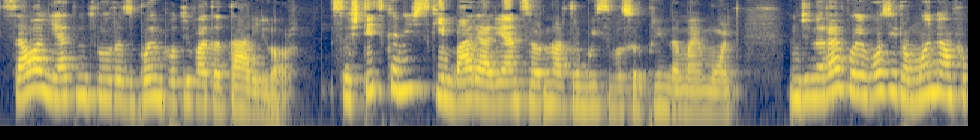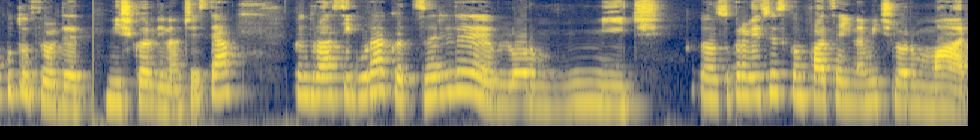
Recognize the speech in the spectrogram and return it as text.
s-au aliat într-un război împotriva tătarilor. Să știți că nici schimbarea alianțelor nu ar trebui să vă surprindă mai mult. În general, voievozii români au făcut tot felul de mișcări din acestea pentru a asigura că țările lor mici uh, supraviețuiesc în fața inamicilor mari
